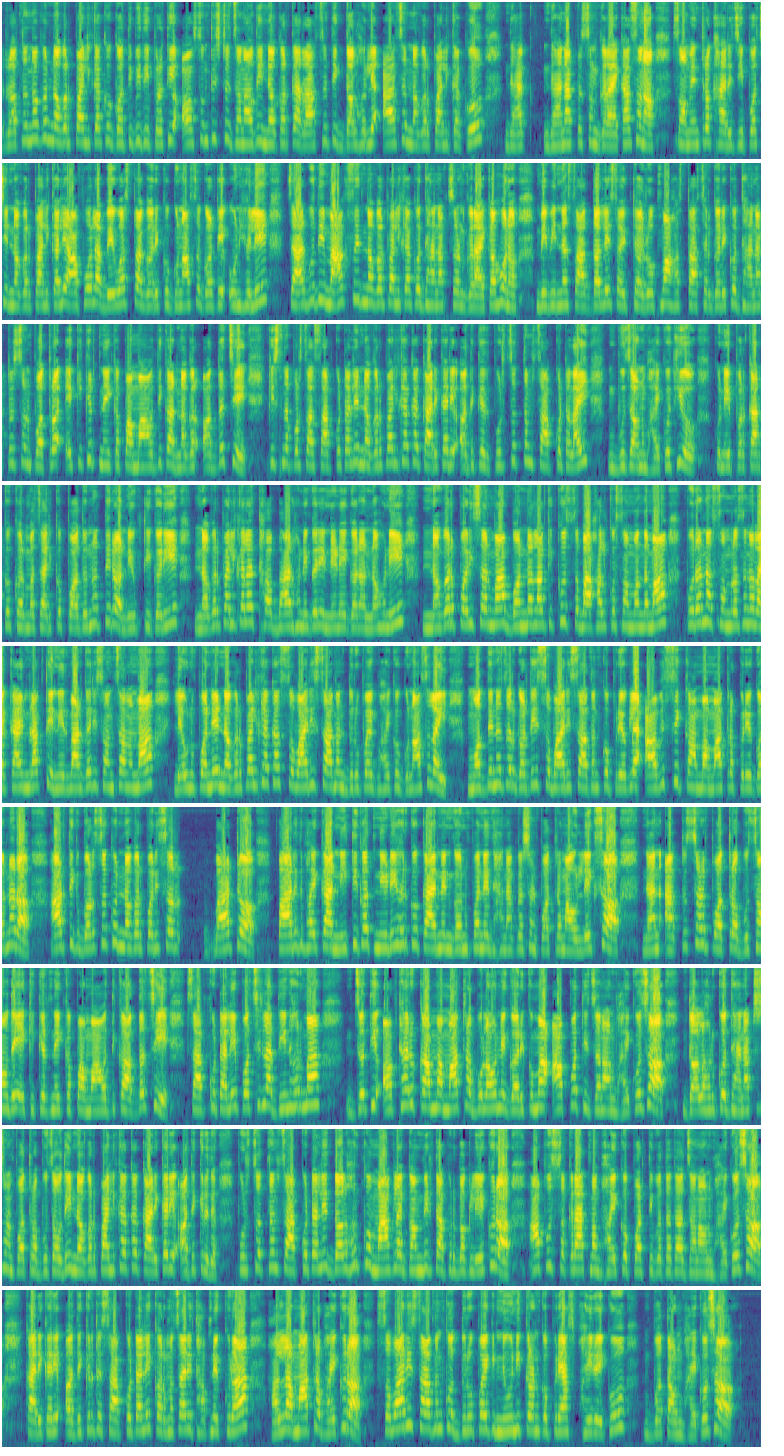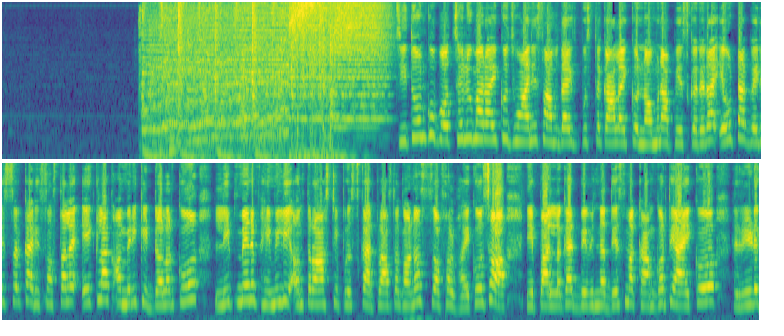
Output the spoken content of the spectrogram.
रत्नगर नगरपालिकाको गतिविधिप्रति असन्तुष्ट जनाउँदै नगरका राजनैतिक दलहरूले आज नगरपालिकाको ध्या- ध्यान आकर्षण गराएका छन्। संयन्त्र खारेजीपछि नगरपालिकाले आफूलाई व्यवस्था गरेको गुनासो गर्दै उनीहरूले चार बुधे मागसहित नगरपालिकाको ध्यानाकर्षण गराएका हुन्। विभिन्न सात दलले संयुक्त रूपमा हस्ताक्षर गरेको ध्यानाकर्षण पत्र एकीकृत नेकपा माओवादीका नगर अध्यक्ष कृष्ण प्रसाद सापकोटाले नगरपालिकाका कार्यकारी अधिकृत पुरुषोत्तम सापकोटालाई बुझाउनु भएको थियो। कुनै प्रकारको कर्मचारीको पदोन्नति र नियुक्ति गरी नगरपालिकालाई थप भार हुने गरी निर्णय गर्न नहुने नगर परिसरमा बन्न लागेको सभा हलको सम्बन्धमा पुराना संरचनालाई कायम राख्दै निर्माण गरी सञ्चालनमा ल्याउनु पर्ने नगरपालिकाका सवारी साधन दुरुपयोग भएको गुनासोलाई मध्यनजर गर्दै सवारी साधनको प्रयोगलाई आवश्यक काममा मात्र प्रयोग गर्न र आर्थिक वर्षको नगर परिसर बाट पारित भएका नीतिगत निर्णयहरूको कार्यान्वयन गर्नुपर्ने ध्यान आकर्षण पत्रमा उल्लेख छ। ध्यान आकर्षण पत्र बुझाउँदै एकीकृत नेकपा माओवादीका अध्यक्ष सापकोटाले पछिल्ला दिनहरूमा जति अप्ठ्यारो काममा मात्र बोलाउने गरेकोमा आपत्ति जनाउनु भएको छ। दलहरूको ध्यान आकर्षण पत्र बुझाउँदै नगरपालिकाका कार्यकारी अधिकृत पुरुषोत्तम सापकोटाले दलहरूको मागलाई गम्भीरतापूर्वक लिएको र आफू सकारात्मक भएको प्रतिबद्धता जनाउनु भएको छ। कार्यकारी अधिकृत सापकोटाले कर्मचारी थप्ने कुरा हल्ला भएको र सवारी साधनको दुरुपयोग न्यूनीकरणको प्रयास भइरहेको बताउनु भएको छ। चितवनको बछेलुमा रहेको झुवानी सामुदायिक पुस्तकालयको नमुना पेश गरेर एउटा गैर सरकारी संस्थालाई एक लाख अमेरिकी डलरको लिपमेन फेमिली अन्तर्राष्ट्रिय पुरस्कार प्राप्त गर्न सफल भएको छ। नेपाल लगायत विभिन्न देशमा काम गर्दै आएको ऋण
